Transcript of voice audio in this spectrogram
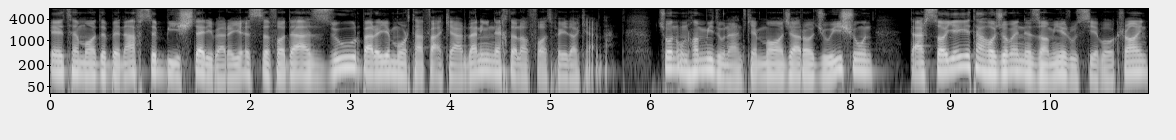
اعتماد به نفس بیشتری برای استفاده از زور برای مرتفع کردن این اختلافات پیدا کردند چون اونها می‌دونند که ماجراجوییشون در سایه تهاجم نظامی روسیه به اوکراین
